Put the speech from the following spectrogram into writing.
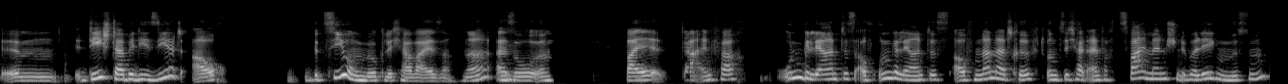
ähm, destabilisiert auch Beziehungen möglicherweise. Ne? Also, mhm. ähm, weil da einfach Ungelerntes auf Ungelerntes aufeinander trifft und sich halt einfach zwei Menschen überlegen müssen,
